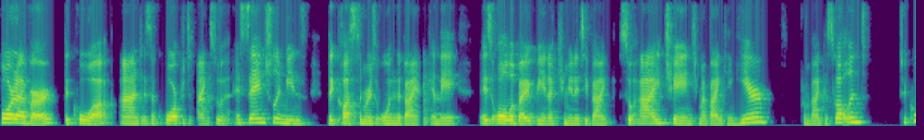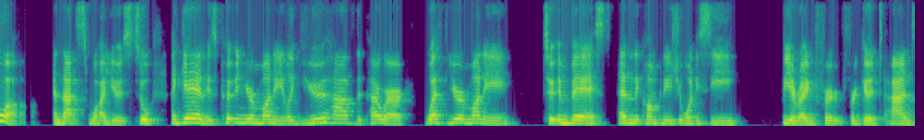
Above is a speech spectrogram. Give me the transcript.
forever, the co-op, and it's a cooperative bank. So it essentially means that customers own the bank and they it's all about being a community bank. So I changed my banking here from Bank of Scotland to co-op. And that's what I use. So again, it's putting your money, like you have the power with your money to invest in the companies you want to see be around for for good. And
